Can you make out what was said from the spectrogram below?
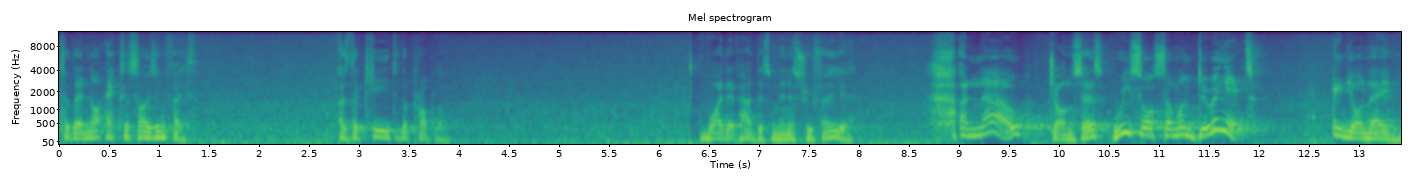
to their not exercising faith as the key to the problem. Why they've had this ministry failure. And now, John says, we saw someone doing it in your name.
